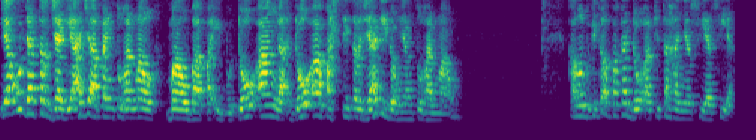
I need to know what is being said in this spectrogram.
ya udah terjadi aja apa yang Tuhan mau. Mau Bapak Ibu doa, nggak doa, pasti terjadi dong yang Tuhan mau. Kalau begitu apakah doa kita hanya sia-sia?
